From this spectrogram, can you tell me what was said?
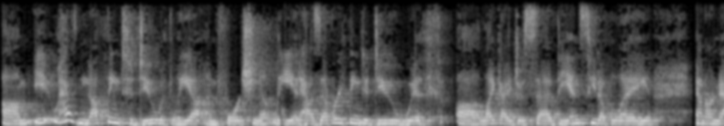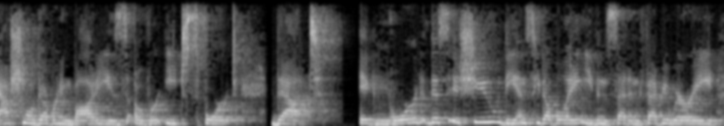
um, it has nothing to do with Lia, unfortunately. It has everything to do with, uh, like I just said, the NCAA and our national governing bodies over each sport that ignored this issue. The NCAA even said in February,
